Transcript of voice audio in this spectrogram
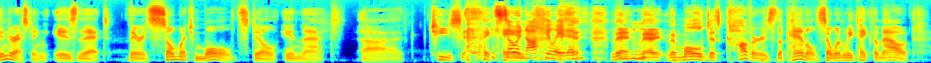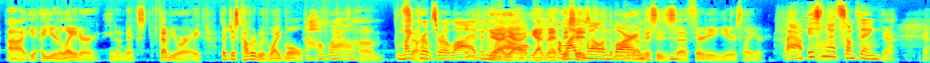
interesting is that there is so much mold still in that uh, cheese. It's so inoculated. that the, the mold just covers the panels. So when we take them out uh, a year later, you know, next February, they're just covered with white mold. Oh wow. Um, the microbes are alive and yeah, well. yeah, yeah. That, alive this and well in the you know, barn. this is uh, 30 years later. wow, isn't that something? Yeah, yeah,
